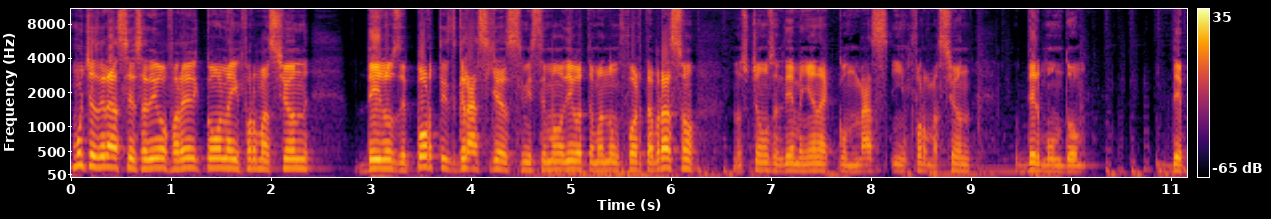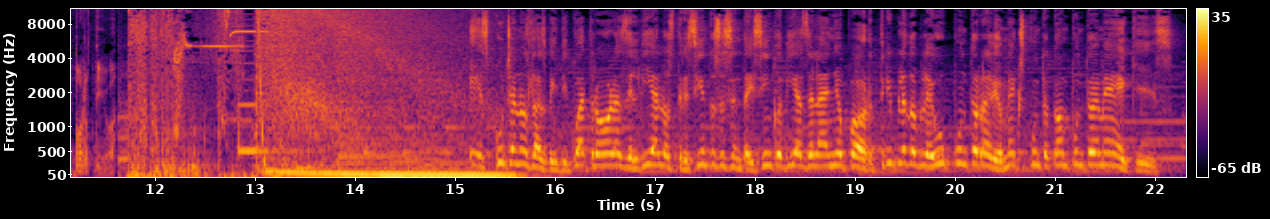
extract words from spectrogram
Muchas gracias a Diego Farrell con la información de los deportes. Gracias, mi estimado Diego. Te mando un fuerte abrazo. Nos escuchamos el día de mañana con más información del mundo deportivo. Escúchanos las 24 horas del día, los 365 días del año por www.radiomex.com.mx.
